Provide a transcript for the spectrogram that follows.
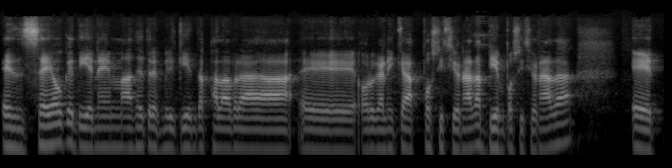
En, SEO que tiene más de 3.500 palabras eh, orgánicas posicionadas, bien posicionadas. Eh,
